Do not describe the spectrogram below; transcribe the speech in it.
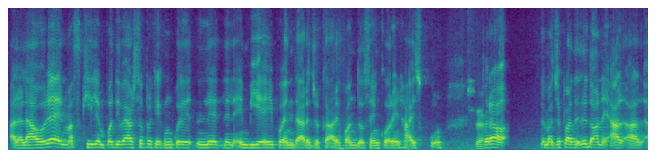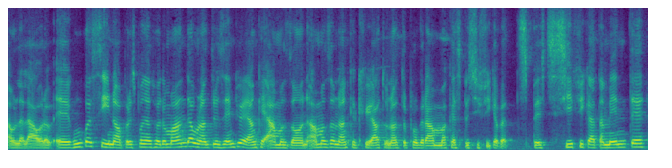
alla laurea e il maschile è un po' diverso perché comunque nell'NBA puoi andare a giocare quando sei ancora in high school, sì. però la maggior parte delle donne ha, ha, una laurea. E comunque sì, no, per rispondere alla tua domanda, un altro esempio è anche Amazon. Amazon ha anche creato un altro programma che è specifica, specificatamente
